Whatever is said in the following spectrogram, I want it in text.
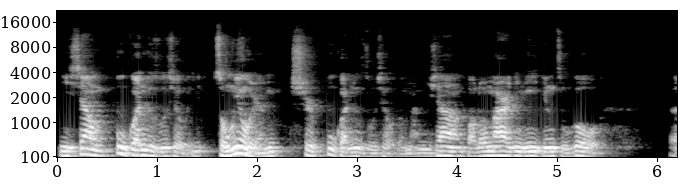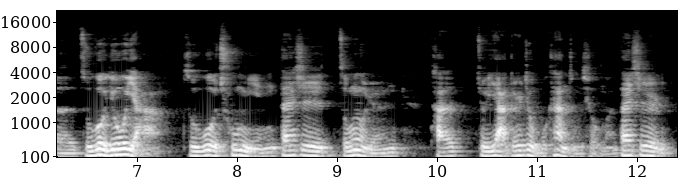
你像不关注足球，总有人是不关注足球的嘛。你像保罗·马尔蒂尼已经足够，呃，足够优雅，足够出名，但是总有人他就压根儿就不看足球嘛。但是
